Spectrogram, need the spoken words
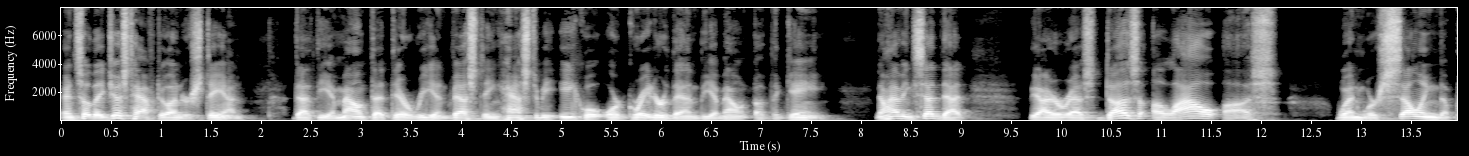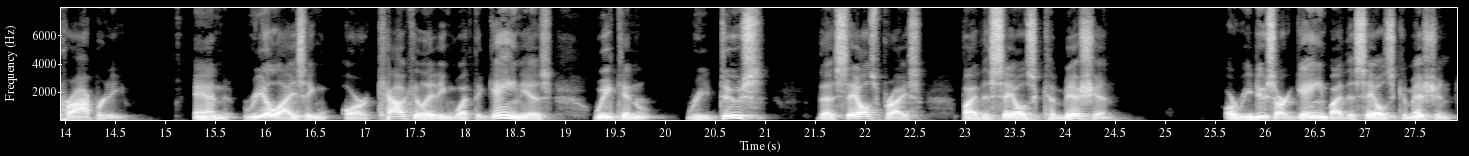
And so they just have to understand that the amount that they're reinvesting has to be equal or greater than the amount of the gain. Now, having said that, the IRS does allow us when we're selling the property and realizing or calculating what the gain is, we can reduce the sales price by the sales commission or reduce our gain by the sales commission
